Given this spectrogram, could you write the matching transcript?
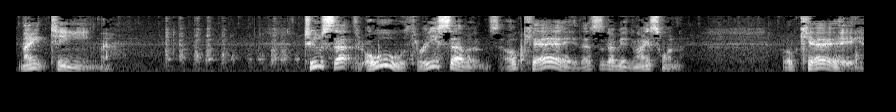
19, two sets. ooh, three sevens. Okay, this is going to be a nice one. Okay.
